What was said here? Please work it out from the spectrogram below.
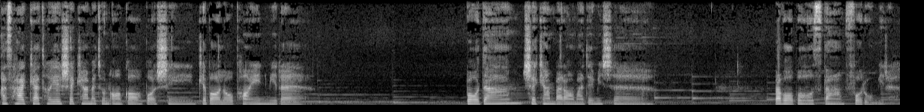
از حرکت های شکمتون آگاه باشین که بالا و پایین میره. بادم شکم برآمده میشه و با بازدم فرو میره.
